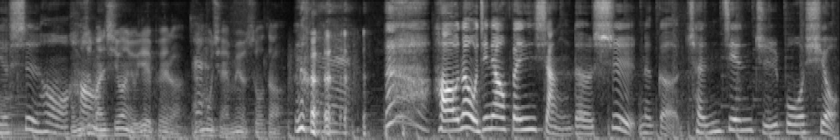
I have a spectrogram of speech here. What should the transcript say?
也是哦，我们是蛮希望有夜配了，但目前还没有收到。好，那我今天要分享的是那个晨间直播秀。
